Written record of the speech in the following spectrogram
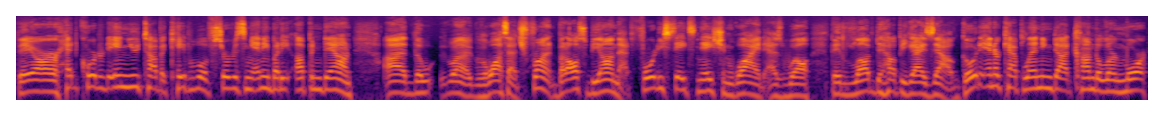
They are headquartered in Utah, but capable of servicing anybody up and down uh, the, well, the Wasatch Front, but also beyond that, 40 states nationwide as well. They'd love to help you guys out. Go to intercaplending.com to learn more.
